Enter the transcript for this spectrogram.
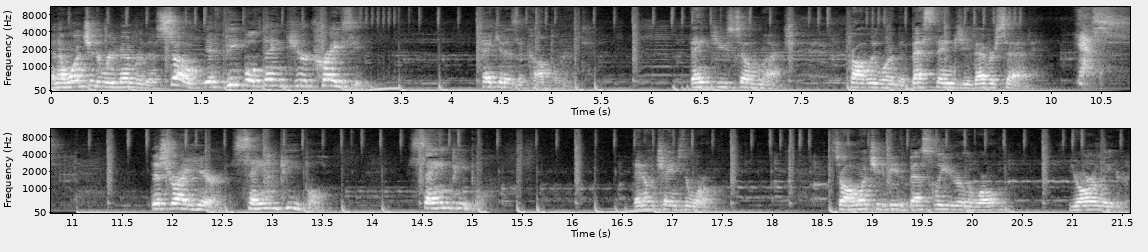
And I want you to remember this. So, if people think you're crazy, take it as a compliment. Thank you so much. Probably one of the best things you've ever said. Yes. This right here, same people, same people, they don't change the world. So I want you to be the best leader in the world. You're a leader.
